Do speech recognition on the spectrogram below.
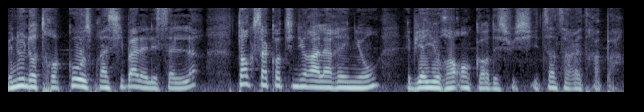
mais nous, notre cause principale, elle est celle-là, tant que ça continuera à La Réunion, eh bien, il y aura encore des suicides. Ça ne s'arrêtera pas.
